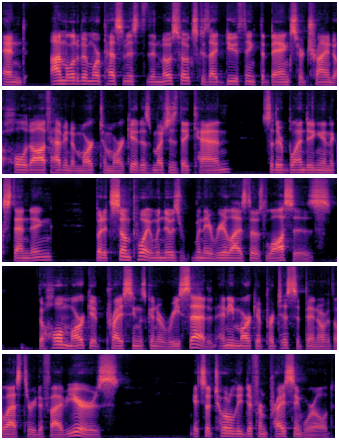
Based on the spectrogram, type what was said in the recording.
And I'm a little bit more pessimist than most folks because I do think the banks are trying to hold off having to mark to market as much as they can. So they're blending and extending. But at some point when those when they realize those losses, the whole market pricing is going to reset. And any market participant over the last three to five years, it's a totally different pricing world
